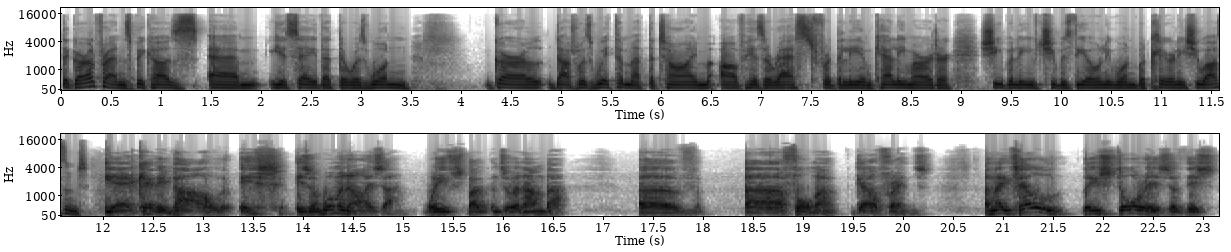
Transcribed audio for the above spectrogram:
the girlfriends because um, you say that there was one girl that was with him at the time of his arrest for the Liam Kelly murder. She believed she was the only one, but clearly she wasn't. Yeah, Kevin Parle is is a womanizer. We've spoken to a number of uh, former girlfriends. And they tell these stories of this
